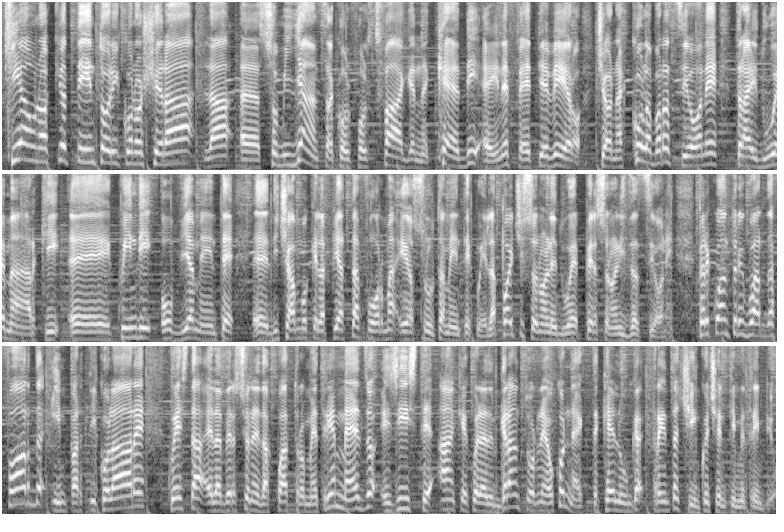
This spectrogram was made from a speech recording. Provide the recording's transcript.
Chi ha un occhio attento riconoscerà la eh, somiglianza col Volkswagen Caddy e in effetti è vero, c'è una collaborazione tra i due marchi, eh, quindi ovviamente eh, diciamo che la piattaforma è assolutamente quella. Poi ci sono le due personalizzazioni. Per quanto riguarda Ford, in particolare, questa è la versione da 4 metri esiste anche quella del Gran Tourneo Connect che è lunga 35 cm in più.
